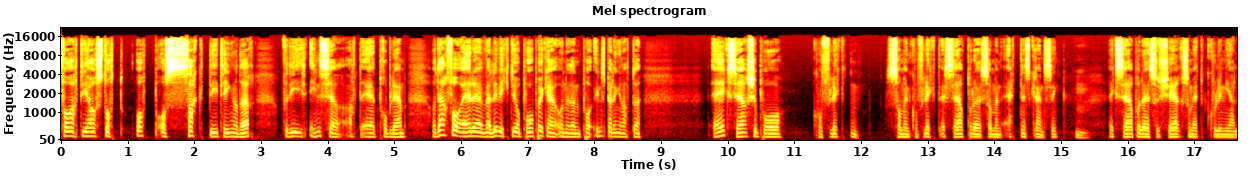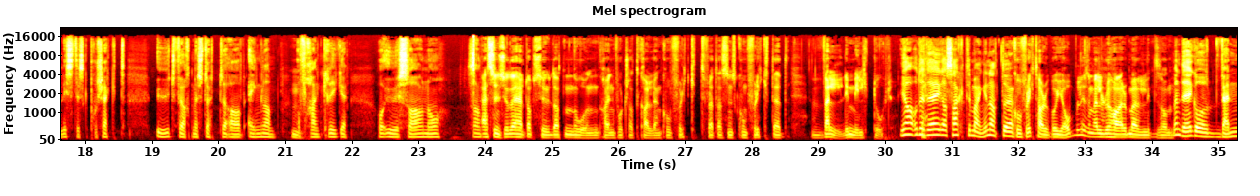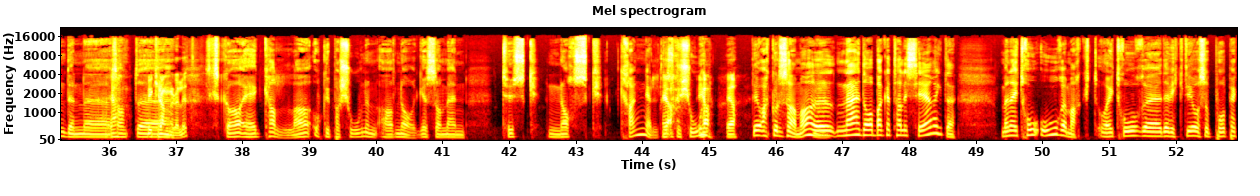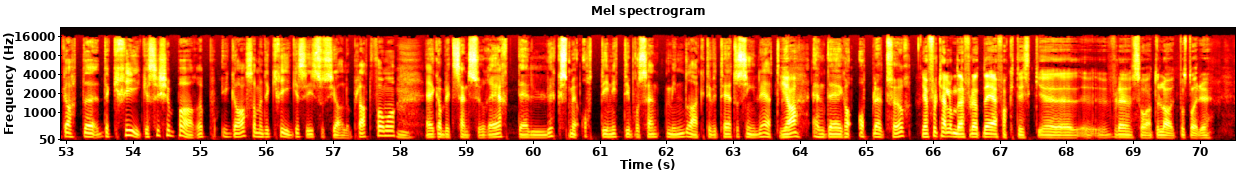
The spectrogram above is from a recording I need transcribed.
for at de har stått opp og sagt de tingene der, for de innser at det er et problem. Og derfor er det veldig viktig å påpeke under den på innspillingen at eh, jeg ser ikke på konflikten som en konflikt, jeg ser på det som en etnisk rensing. Jeg ser på det som skjer som et kolonialistisk prosjekt, utført med støtte av England og Frankrike og USA nå. Sant? Jeg syns jo det er helt absurd at noen kan fortsatt kalle det en konflikt, for at jeg syns konflikt er et veldig mildt ord. Ja, og det er det jeg har sagt til mange, at uh, Konflikt har du på jobb, liksom? Eller du har bare litt sånn Men deg og vennen din uh, ja, sant, uh, Vi krangler litt. Skal jeg kalle okkupasjonen av Norge som en tysk-norsk krangel? Diskusjon? Ja, ja. Det er jo akkurat det samme. Mm. Nei, da bagatelliserer jeg det. Men jeg tror ord er makt, og jeg tror eh, det er viktig å påpeke at det, det kriges ikke bare i Gaza, men det kriges i sosiale plattformer. Jeg har blitt sensurert Det er luks med 80-90% mindre aktivitet og synlighet Ja, enn det jeg har opplevd før. ja, fortell om det, for det er faktisk eh, For det så jeg at du la ut på Story.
